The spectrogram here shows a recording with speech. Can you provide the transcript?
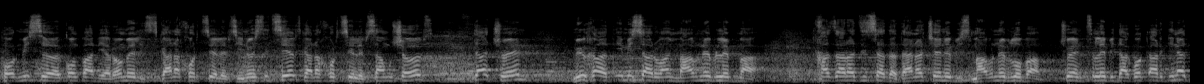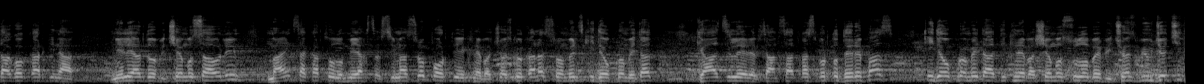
ფორმის კომპანია, რომელიც განახორციელებს ინვესტიციებს, განახორციელებს სამუშაოებს და ჩვენ მიხართ იმისა, რომ ამ მავნებლებმა ხაზარაძისა და დანარჩენების მავნებლობამ ჩვენ წლები დაგვაკარგინა, დაგვაკარგინა მილიარდობით შემოსავალი, მაინც საქართველოს მიაღწევს იმას, რომ პორტი ექნება ჩვენს ქვეყანას, რომელიც კიდევ უფრო მეტად გააძლიერებს ამ სატრანსპორტო დერეფანს, კიდევ უფრო მეტად იქნება შემოსულობები ჩვენს ბიუჯეტში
